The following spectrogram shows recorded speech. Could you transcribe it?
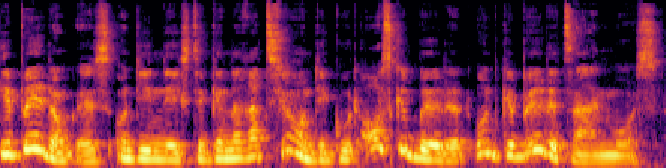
die Bildung ist und die nächste Generation, die gut ausgebildet und gebildet sein muss,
